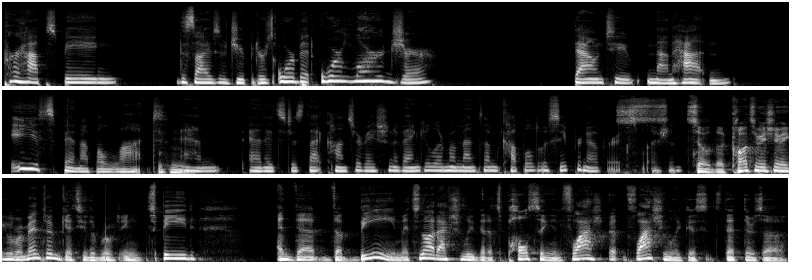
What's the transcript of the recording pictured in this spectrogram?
perhaps being the size of Jupiter's orbit or larger down to Manhattan, you spin up a lot. Mhm. And and it's just that conservation of angular momentum coupled with supernova explosion. So the conservation of angular momentum gets you the rotating speed, and the the beam. It's not actually that it's pulsing and flash uh, flashing like this. It's that there's a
